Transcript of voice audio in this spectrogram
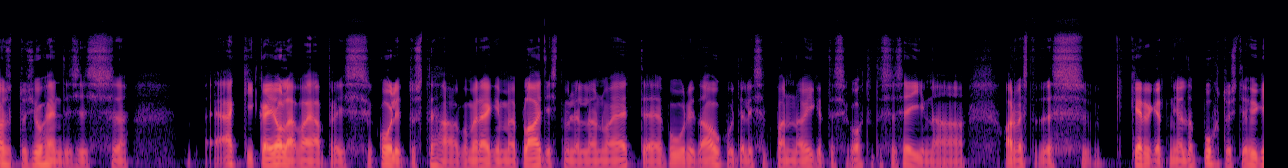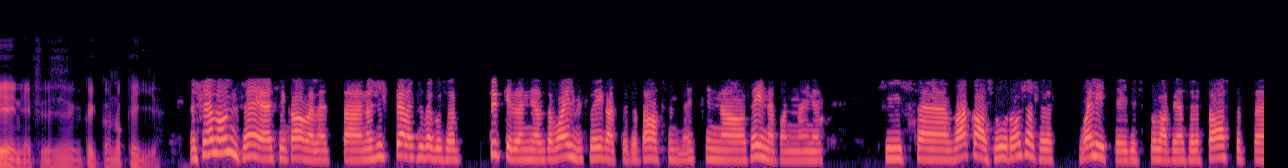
kasutusjuhendi, siis äh, äkki ikka ei ole vaja päris koolitust teha, kui me räägime plaadist, millele on vaja ette puurida augud ja lihtsalt panna õigetesse kohtadesse seina, arvestades kerget nii-öelda puhtust ja hügieeni, eks ju, siis kõik on okei. Okay.. no seal on see asi ka veel, et no siis peale seda, kui see tükid on nii-öelda valmis lõigatud ja tahaks nüüd neid sinna seina panna, onju, et siis äh, väga suur osa sellest kvaliteedist tuleb ja sellest aastate,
